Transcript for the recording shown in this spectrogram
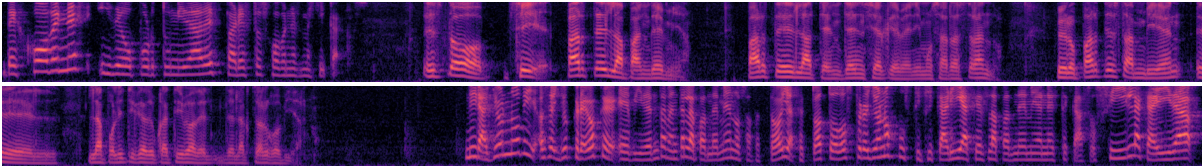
de jóvenes y de oportunidades para estos jóvenes mexicanos. Esto, sí, parte de la pandemia Parte es la tendencia que venimos arrastrando, pero parte es también la política educativa del, actual gobierno. Mira, yo no, o sea, yo creo que evidentemente la pandemia nos afectó y afectó a todos, pero yo no justificaría que es la pandemia en este caso. Sí, la caída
